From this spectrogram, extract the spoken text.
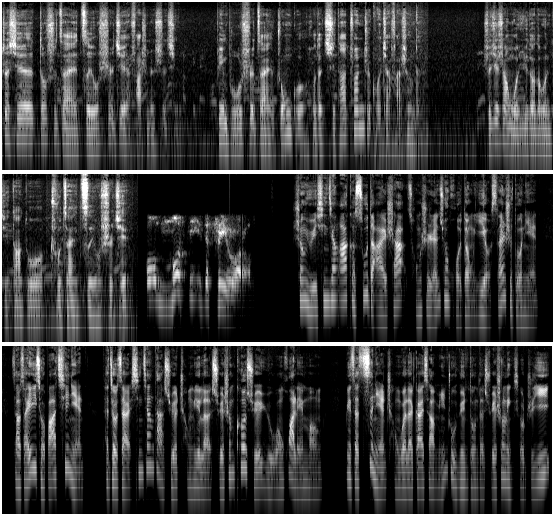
这些都是在自由世界发生的事情，并不是在中国或者其他专制国家发生的。实际上，我遇到的问题大多出在自由世界。生于新疆阿克苏的艾莎从事人权活动已有三十多年。早在1987年，她就在新疆大学成立了学生科学与文化联盟，并在次年成为了该校民主运动的学生领袖之一，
